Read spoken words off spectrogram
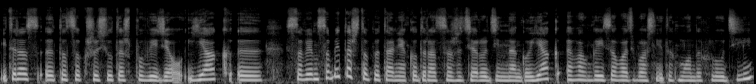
I teraz y, to, co Krzysiu też powiedział, jak, y, stawiam sobie też to pytanie jako doradca życia rodzinnego, jak ewangelizować właśnie tych młodych ludzi,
